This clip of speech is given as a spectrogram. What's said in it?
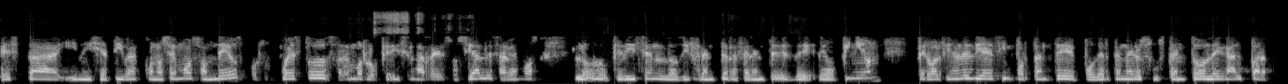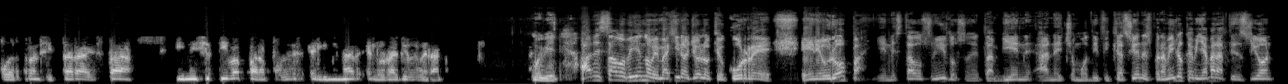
esta iniciativa. Conocemos sondeos, por supuesto, sabemos lo que dicen las redes sociales, sabemos lo, que dicen los diferentes referentes de, opinión, pero al final del día es importante poder tener el sustento legal para poder transitar a esta iniciativa para poder eliminar el horario de verano. Muy bien. Han estado viendo, me imagino yo, lo que ocurre en Europa y en Estados Unidos, donde también han hecho modificaciones. Pero a mí lo que me llama la atención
